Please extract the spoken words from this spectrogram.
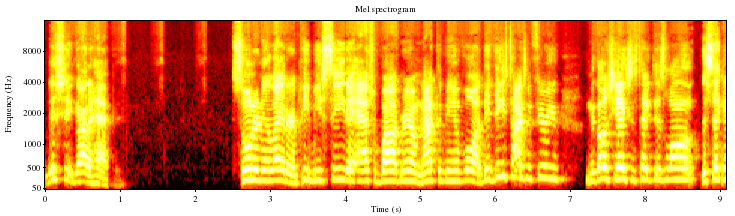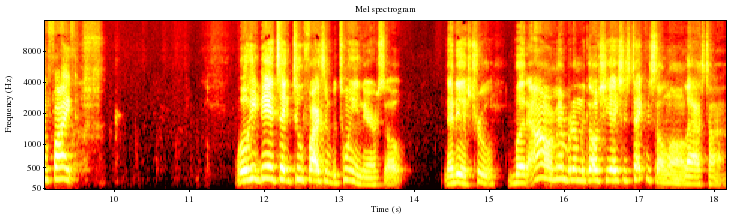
This shit gotta happen sooner than later. And PBC, they asked for Bob Arum not to be involved. Did these Tyson Fury negotiations take this long? The second fight? Well, he did take two fights in between there, so that is true. But I don't remember them negotiations taking so long last time.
